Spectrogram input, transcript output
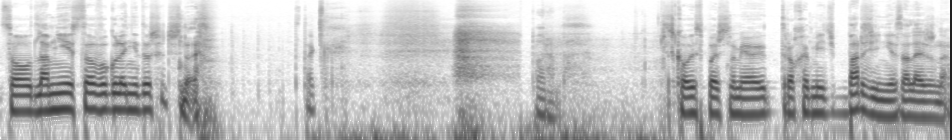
Co dla mnie jest to w ogóle niedorzeczne. To tak Porąbane. szkoły społeczne miały trochę mieć bardziej niezależne.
